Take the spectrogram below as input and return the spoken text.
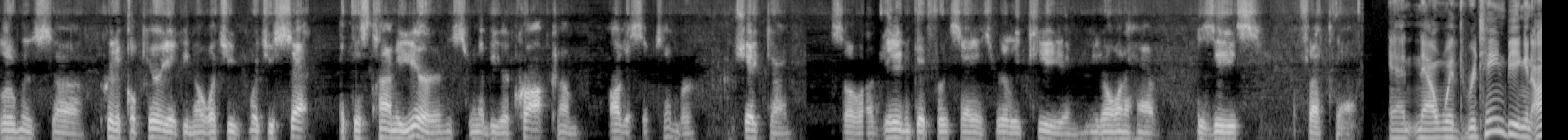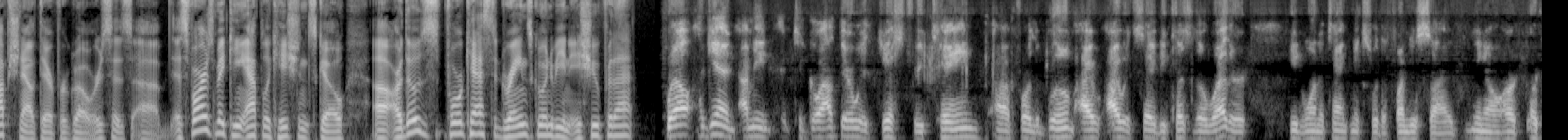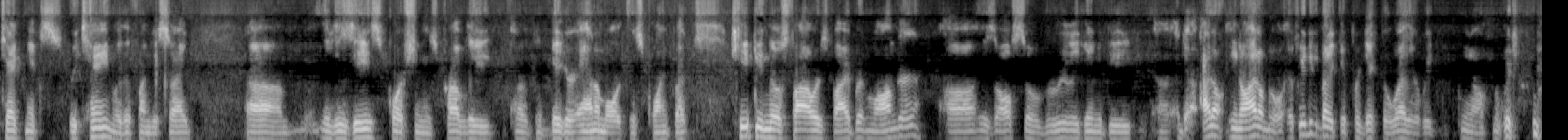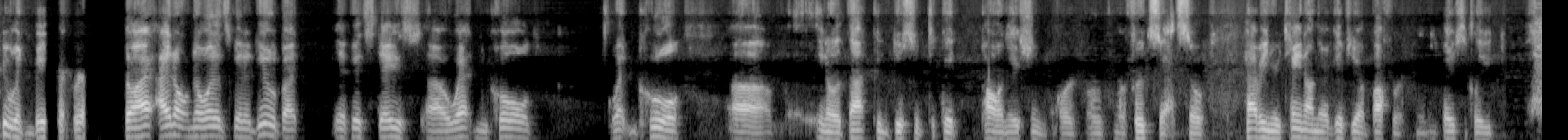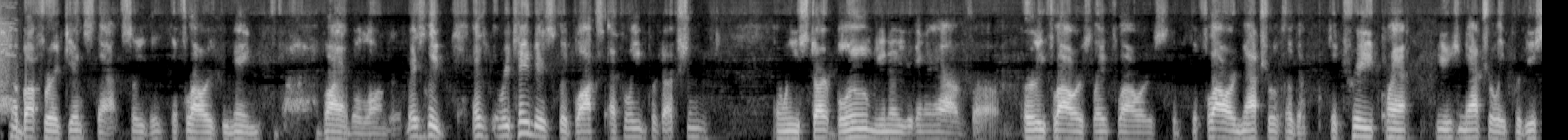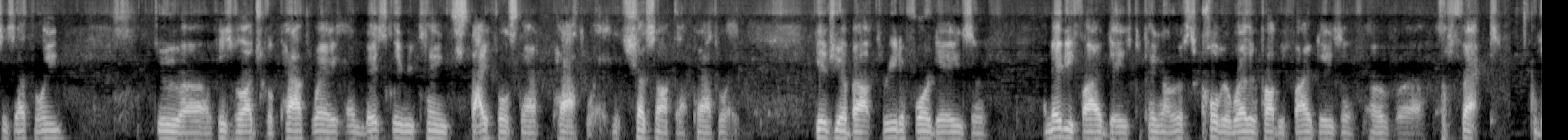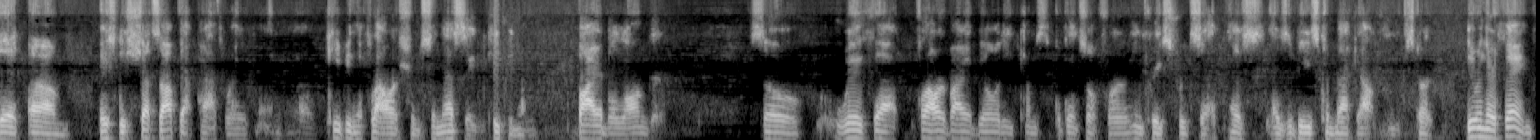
Bloom is a critical period. You know what you what you set at this time of year is going to be your crop come August September, shake time. So uh, getting a good fruit set is really key, and you don't want to have disease affect that. And now, with retain being an option out there for growers, as uh, as far as making applications go, uh, are those forecasted rains going to be an issue for that? Well, again, I mean, to go out there with just retain uh, for the bloom, I, I would say because of the weather, you'd want a tank mix with a fungicide, you know, or, or tank mix retain with a fungicide. Um, the disease portion is probably uh, the bigger animal at this point, but keeping those flowers vibrant longer uh, is also really going to be. Uh, I don't, you know, I don't know if anybody could predict the weather, we, you know, we, we wouldn't be here. So I, I don't know what it's going to do, but if it stays uh, wet and cold, wet and cool, um, you know, that not conducive to good pollination or, or, or, fruit sets. So having retain on there gives you a buffer. Basically a buffer against that, so the, the flowers remain viable longer. Basically, retain basically blocks ethylene production, and when you start bloom, you know you're going to have uh, early flowers, late flowers. The, the flower natural, the, the tree plant usually naturally produces ethylene through a physiological pathway, and basically retain stifles that pathway. It shuts off that pathway. Gives you about three to four days of maybe five days, depending on if it's colder weather, probably five days of, of uh, effect that um, basically shuts off that pathway, uh, keeping the flowers from senescing, keeping them viable longer. So, with that flower viability comes the potential for increased fruit set as, as the bees come back out and start doing their thing.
